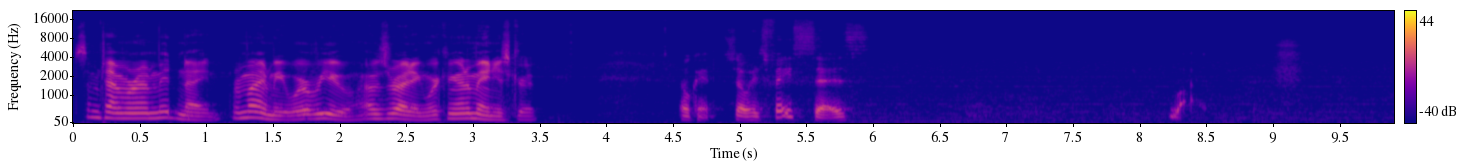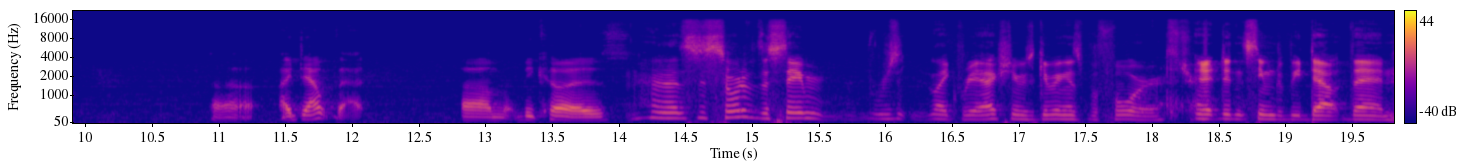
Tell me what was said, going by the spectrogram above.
Sometime around midnight. Remind me, where were you? I was writing, working on a manuscript. Okay, so his face says lie. Uh, I doubt that um, because Uh, this is sort of the same re- like reaction he was giving us before, true. and it didn't seem to be doubt then.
